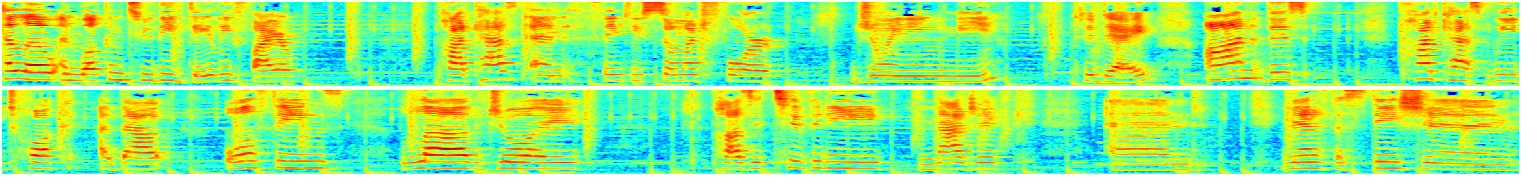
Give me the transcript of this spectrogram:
Hello, and welcome to the Daily Fire podcast. And thank you so much for joining me today. On this podcast, we talk about all things love, joy, positivity, magic, and manifestation,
